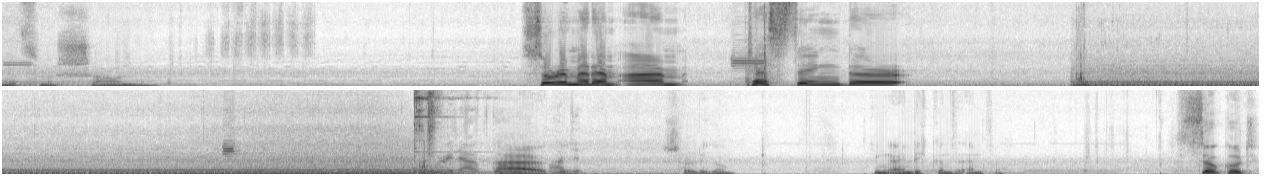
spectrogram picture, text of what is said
Jetzt mal schauen. Sorry, madam, I'm testing the Ah, okay. Entschuldigung. Ging eigentlich ganz einfach. So, gut.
